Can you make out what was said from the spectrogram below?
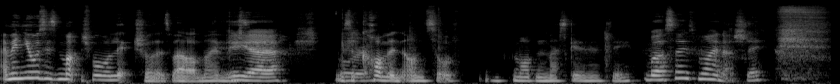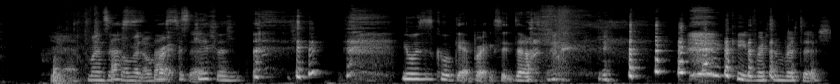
I mean, yours is much more literal as well. Mine was, Yeah. was a comment on sort of modern masculinity. Well, so is mine actually. Yeah, mine's a That's, comment on that's Brexit. a given. yours is called "Get Brexit Done." Keep Britain British.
